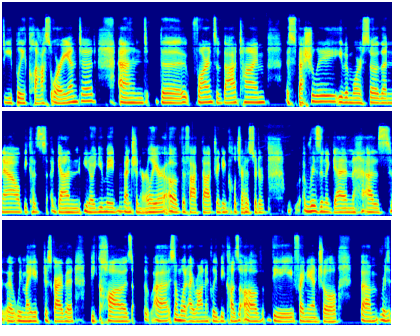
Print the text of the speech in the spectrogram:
deeply class oriented and the florence of that time especially even more so than now because again you know you made mention earlier of the fact that drinking culture has sort of risen again as uh, we might describe it because uh, somewhat ironically because of the financial um, re-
